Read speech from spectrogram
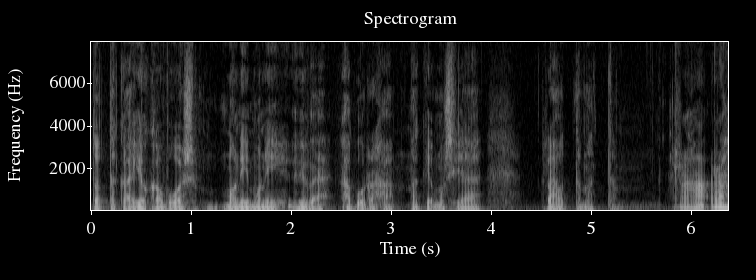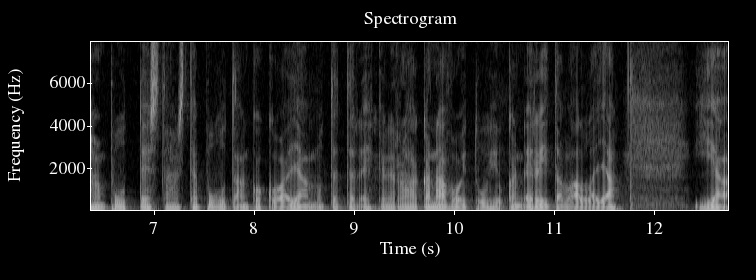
totta kai joka vuosi moni moni hyvä apurahahakemus jää rahoittamatta. Raha, rahan puutteestahan sitä puhutaan koko ajan, mutta että ehkä ne raha kanavoituu hiukan eri tavalla ja, ja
